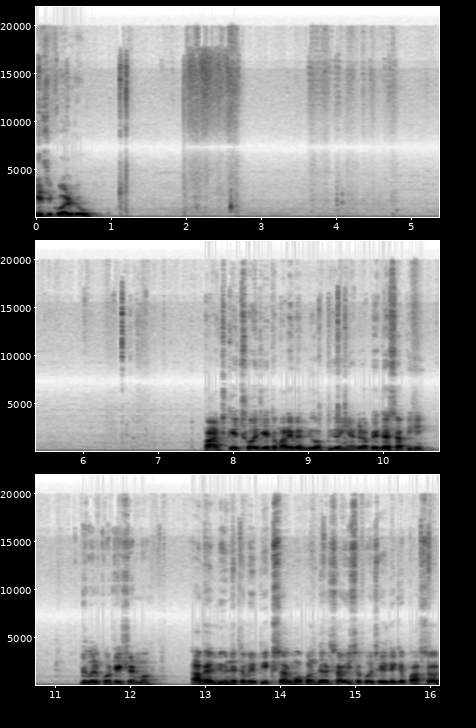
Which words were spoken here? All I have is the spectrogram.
is equal to પાંચ કે છ જે તમારે વેલ્યુ આપવી હોય, અહીંયા આગળ આપણે દસ આપીએ ડબલ કોટેશનમાં આ વેલ્યુને તમે પિક્સલમાં પણ દર્શાવી શકો છો, એટલે કે પાછળ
